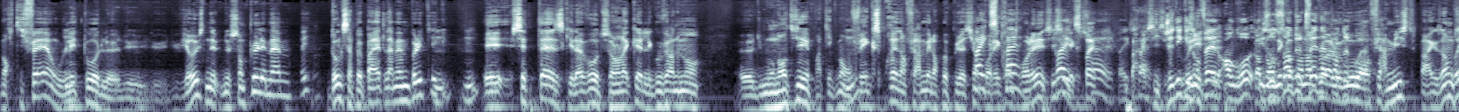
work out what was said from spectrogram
mortifères ou létaux du, du, virus ne, sont plus les mêmes. Donc ça ne peut pas être la même politique. Mm, mm. Et cette thèse qui est la vôtre, selon laquelle les gouvernements euh, du monde entier, pratiquement, ont hmm. fait exprès d'enfermer leur population pour les contrôler. Si, si, exprès. Bah, J'ai dit qu'ils ont fait, en gros, ils ont sans doute fait n'importe quoi. Le enfermiste, par exemple,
